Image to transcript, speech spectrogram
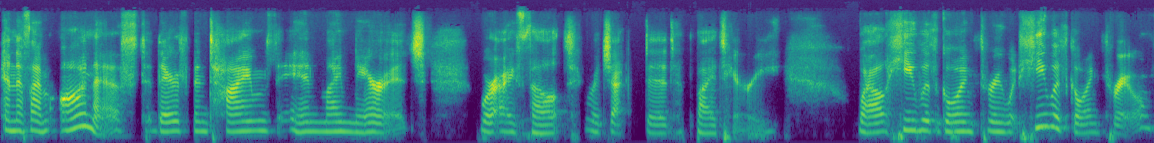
And if I'm honest, there's been times in my marriage where I felt rejected by Terry while he was going through what he was going through.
